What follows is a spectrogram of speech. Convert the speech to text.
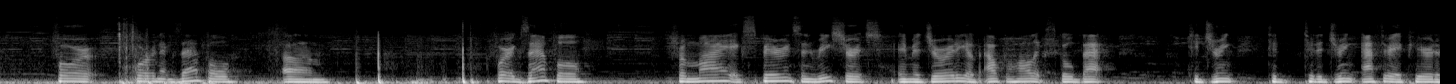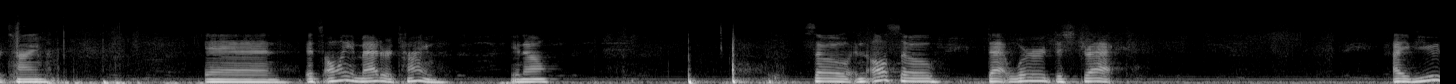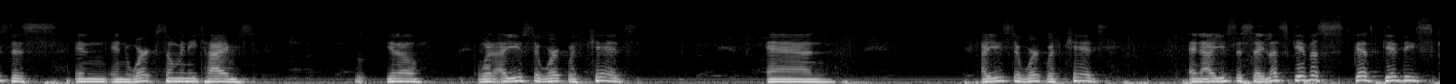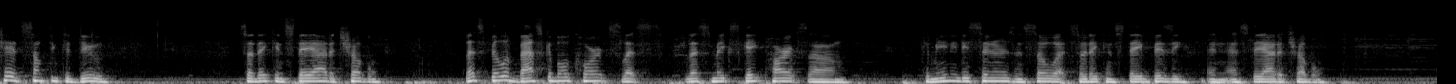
for for an example, um, for example, from my experience and research, a majority of alcoholics go back to drink to, to the drink after a period of time and it's only a matter of time, you know. So, and also that word distract. I've used this in in work so many times. You know, when I used to work with kids, and I used to work with kids, and I used to say, "Let's give us let's give these kids something to do." So they can stay out of trouble. Let's build basketball courts. Let's let's make skate parks, um, community centers, and so what, so they can stay busy and, and stay out of trouble.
